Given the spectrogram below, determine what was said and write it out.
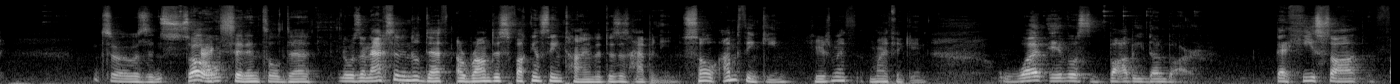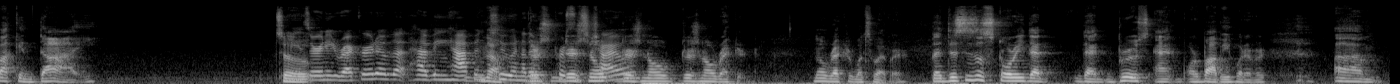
So it was an So accidental death. there was an accidental death around this fucking same time that this is happening. So I'm thinking, here's my my thinking. What if it was Bobby Dunbar that he saw fucking die? So Is there any record of that having happened to another there's, person's there's no child? there's no there's no record. No record whatsoever. But this is a story that that Bruce and or Bobby, whatever, um,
